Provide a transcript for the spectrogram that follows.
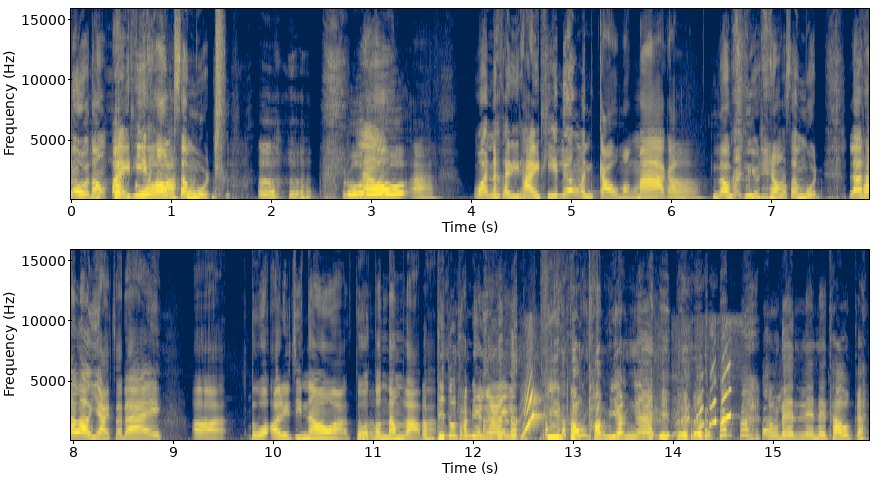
หนูต้องไปที่กลัวห้องสมุดเออรู้แล้วรู้วรู้อะวรรณคดีไทยที่เรื่องมันเก่ามากๆอะเออแล้วมันอยู่ในห้องสมุด แล้วถ้าเราอยากจะได้เอ่อตัว original อะ ตัวต้นตำรับอะอะพี่ต้องทำยังไง พี่ต้องทำยังไง ต้องเล่นเล่นให้เท่ากัน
